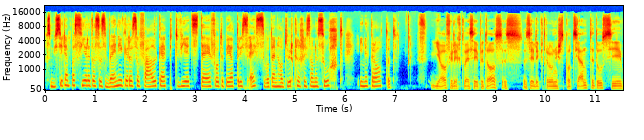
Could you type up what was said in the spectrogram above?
Was müsste denn passieren, dass es weniger so Fälle gibt wie jetzt der von der Beatrice S., wo dann halt wirklich in so eine Sucht hineingeraten? Ja, vielleicht wäre es eben das, ein, ein elektronisches Patientendossier,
